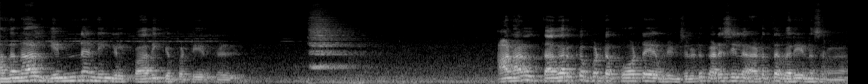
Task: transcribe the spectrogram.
அதனால் என்ன நீங்கள் பாதிக்கப்பட்டீர்கள்? ஆனால் தகர்க்கப்பட்ட கோட்டை அப்படின்னு சொல்லிட்டு கடைசியில் அடுத்த வரி என்ன சொல்கிறாங்க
